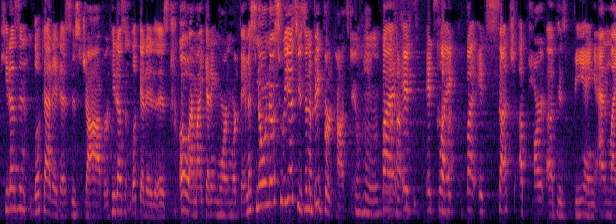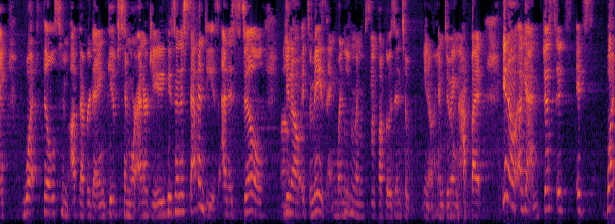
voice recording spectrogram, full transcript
he doesn't look at it as his job or he doesn't look at it as, oh, am I getting more and more famous? No one knows who he is. He's in a big bird costume. Mm-hmm. But it's it's like but it's such a part of his being and like what fills him up every day and gives him more energy. He's in his 70s and is still, you know, it's amazing when you when you see what goes into, you know, him doing that. But, you know, again, just it's it's what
